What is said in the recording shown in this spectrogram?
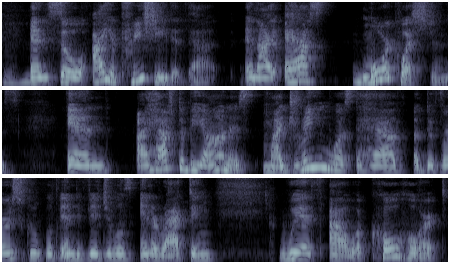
Mm-hmm. Mm-hmm. And so I appreciated that. And I asked more questions. And I have to be honest, my dream was to have a diverse group of individuals interacting with our cohort.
